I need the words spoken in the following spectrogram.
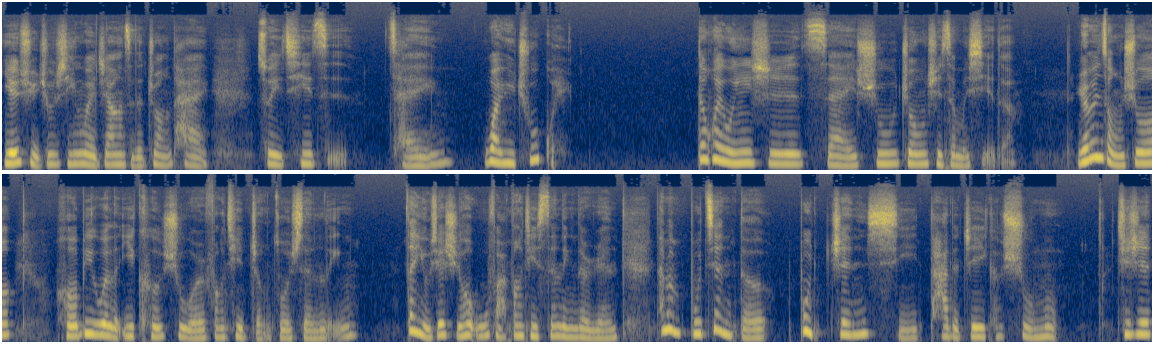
也许就是因为这样子的状态，所以妻子才外遇出轨。邓慧文医师在书中是这么写的：人们总说，何必为了一棵树而放弃整座森林？但有些时候，无法放弃森林的人，他们不见得不珍惜他的这一棵树木。其实，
